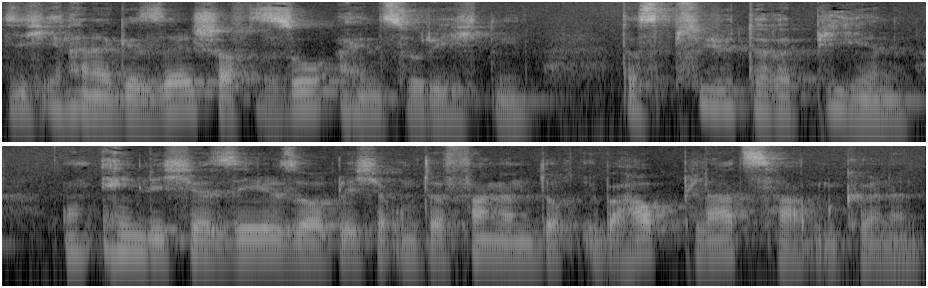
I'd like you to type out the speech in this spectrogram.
sich in einer Gesellschaft so einzurichten, dass Psychotherapien und ähnliche seelsorgliche Unterfangen dort überhaupt Platz haben können,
